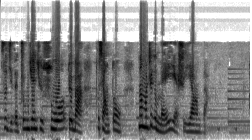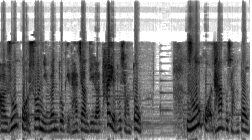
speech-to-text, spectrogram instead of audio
自己的中间去缩，对吧？不想动。那么这个酶也是一样的啊。如果说你温度给它降低了，它也不想动。如果它不想动，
